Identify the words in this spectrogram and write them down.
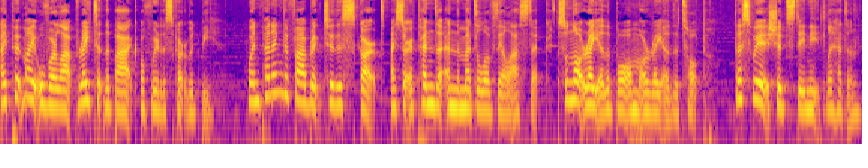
I put my overlap right at the back of where the skirt would be. When pinning the fabric to the skirt, I sort of pinned it in the middle of the elastic, so not right at the bottom or right at the top. This way it should stay neatly hidden.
